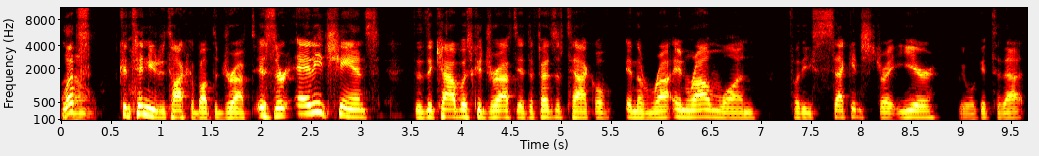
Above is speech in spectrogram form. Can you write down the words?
Let's continue to talk about the draft. Is there any chance that the Cowboys could draft a defensive tackle in the in round 1 for the second straight year? We will get to that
